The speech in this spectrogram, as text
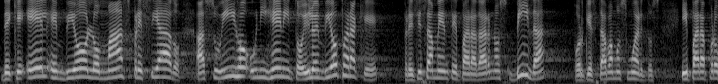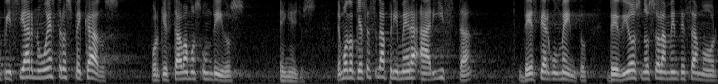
de que Él envió lo más preciado a su Hijo unigénito. ¿Y lo envió para qué? Precisamente para darnos vida, porque estábamos muertos, y para propiciar nuestros pecados, porque estábamos hundidos en ellos. De modo que esa es la primera arista de este argumento de Dios no solamente es amor,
